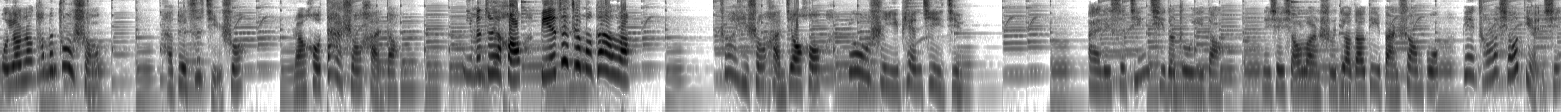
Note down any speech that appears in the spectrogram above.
我要让他们住手，他对自己说，然后大声喊道：“你们最好别再这么干了。”这一声喊叫后，又是一片寂静。爱丽丝惊奇地注意到，那些小卵石掉到地板上部，变成了小点心。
